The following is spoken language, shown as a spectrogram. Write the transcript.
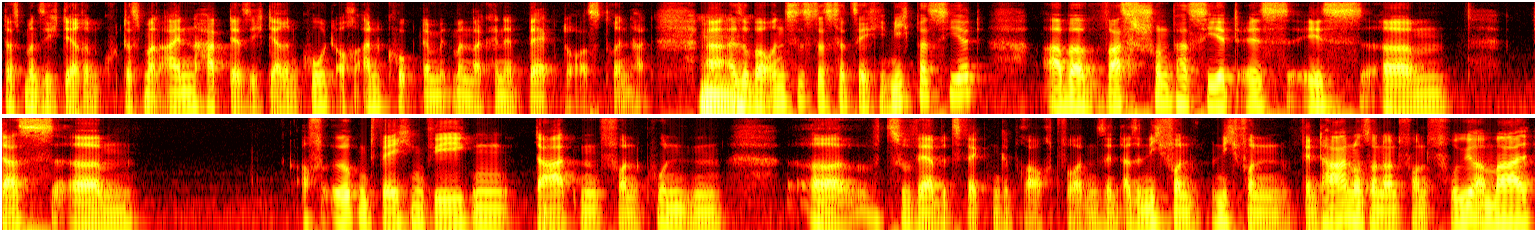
dass man sich deren, dass man einen hat, der sich deren Code auch anguckt, damit man da keine Backdoors drin hat. Mhm. Äh, also bei uns ist das tatsächlich nicht passiert, aber was schon passiert ist, ist, ähm, dass ähm, auf irgendwelchen Wegen Daten von Kunden äh, zu Werbezwecken gebraucht worden sind. Also nicht von, nicht von Ventano, sondern von früher mal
